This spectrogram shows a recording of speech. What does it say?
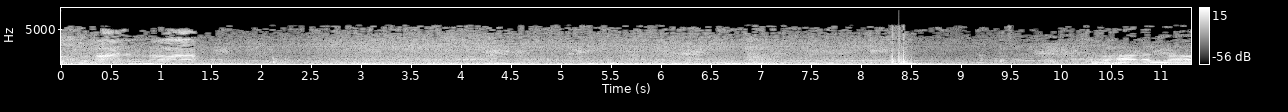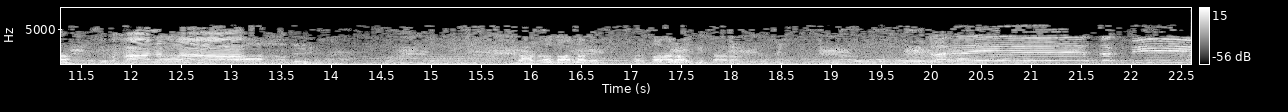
سبحان اللہ سبحان اللہ سبحان اللہ اتار لا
